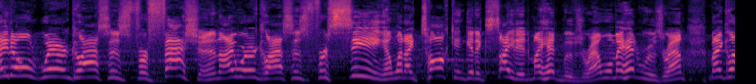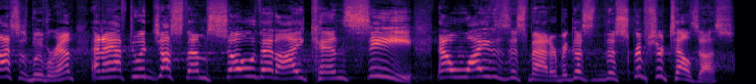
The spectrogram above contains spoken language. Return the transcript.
I don't wear glasses for fashion. I wear glasses for seeing. And when I talk and get excited, my head moves around. When my head moves around, my glasses move around, and I have to adjust them so that I can see. Now, why does this matter? Because the scripture tells us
